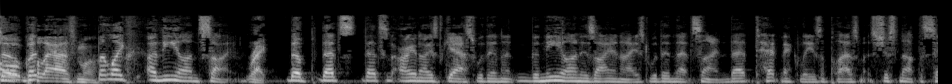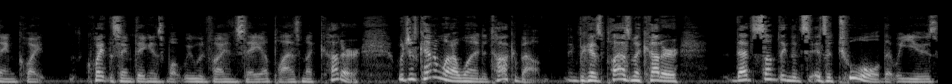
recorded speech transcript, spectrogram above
No plasma. But like a neon sign. Right. The, that's, that's an ionized gas within a, the neon is ionized within that sign. That technically is a plasma. It's just not the same quite, quite the same thing as what we would find, say, a plasma cutter, which is kind of what I wanted to talk about. Because plasma cutter, that's something that's, it's a tool that we use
